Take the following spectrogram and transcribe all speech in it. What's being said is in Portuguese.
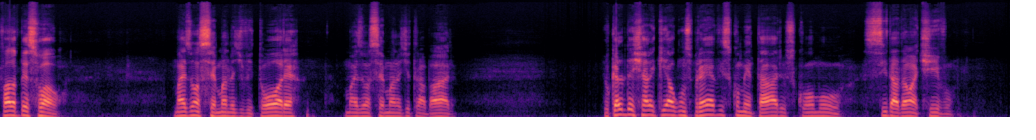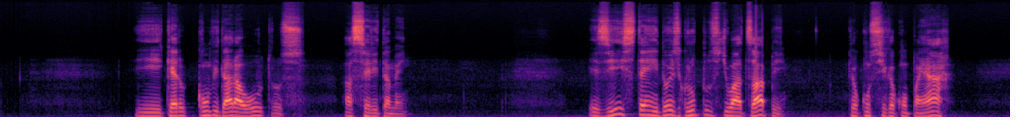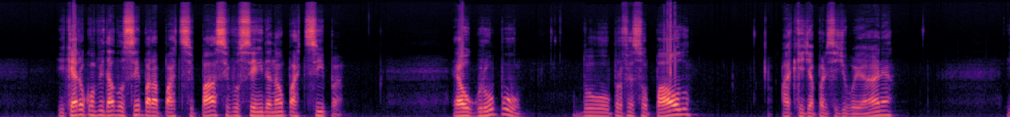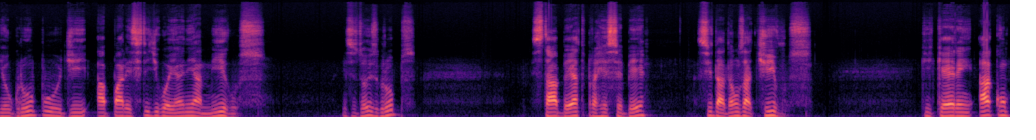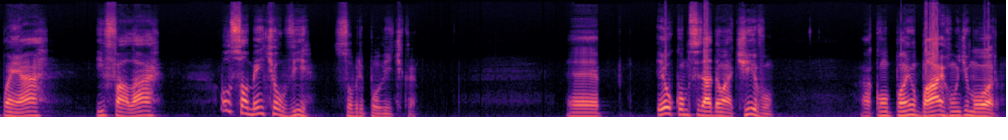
Fala pessoal, mais uma semana de vitória, mais uma semana de trabalho. Eu quero deixar aqui alguns breves comentários como cidadão ativo e quero convidar a outros a serem também. Existem dois grupos de WhatsApp que eu consigo acompanhar e quero convidar você para participar se você ainda não participa é o grupo do professor Paulo, aqui de Aparecida de Goiânia, e o grupo de Aparecida de Goiânia e Amigos. Esses dois grupos está aberto para receber cidadãos ativos que querem acompanhar e falar ou somente ouvir sobre política. É, eu, como cidadão ativo, acompanho o bairro onde moro,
